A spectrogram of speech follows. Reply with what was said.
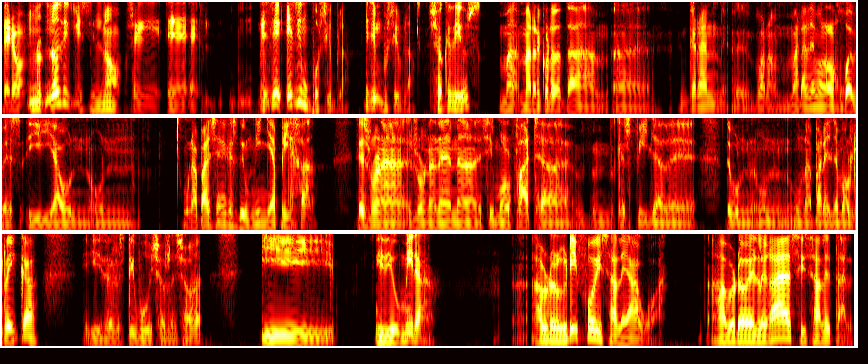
però no, no difícil, no. O sigui, eh, és, és impossible, és impossible. Això que dius m'ha recordat a, a gran... Eh, bueno, m'agrada molt el jueves i hi ha un, un, una pàgina que es diu Niña Pija, que és una, és una nena així molt fatxa, que és filla d'una un, una parella molt rica, i és dibuixos, això, eh? I, i diu, mira, abro el grifo y sale agua, abro el gas y sale tal.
